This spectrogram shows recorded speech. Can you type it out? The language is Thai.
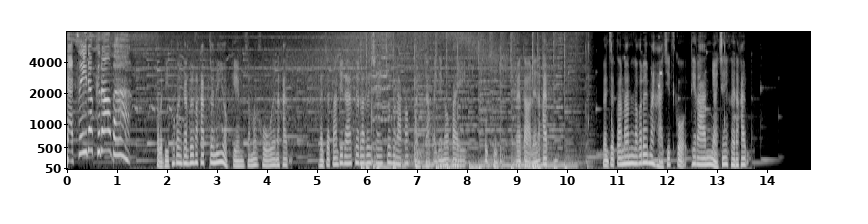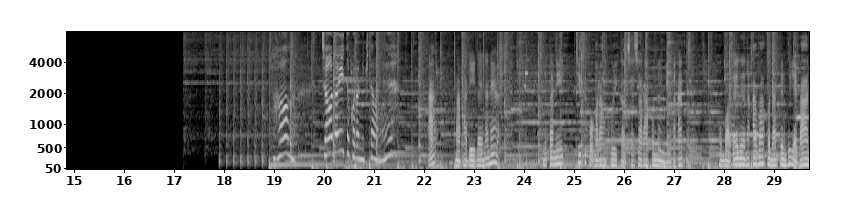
夏色クローバー สวัสดีทุกคนกันด้วยนะครับ ตอนนี้อยู่เกม Summer Cover นะครับ หลังจากตอนที่แล้วที่เราได้ใช้ช่วงเวลาพักผ่อนกับอายโนไปโอเคมาต่อเลยนะครับ หลังจากตอนนั้นเราก็ได้มาหาชิสโกะที่ร้านอย่างเช่นเคยนะครับ はあちょうどいいところに来たわね อะมาพอดีเลยนะเนี่ยในตอนนี้ชิสโกะกำลังคุยกับชายชาราคนหนึ่งอยู่นะครับ ผมบอกได้เลยนะครับว่าคนนั้นเป็นผู้ใหญ่บ้าน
